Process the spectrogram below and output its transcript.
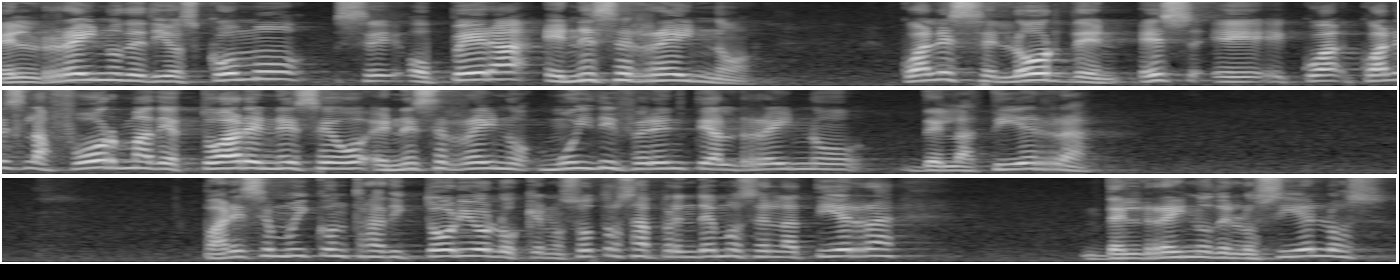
El reino de Dios, ¿cómo se opera en ese reino? ¿Cuál es el orden? ¿Es, eh, cuál, es la forma de actuar en ese, en ese reino? Muy diferente al reino de la tierra. Parece muy contradictorio lo que nosotros aprendemos en la tierra del reino de los cielos.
